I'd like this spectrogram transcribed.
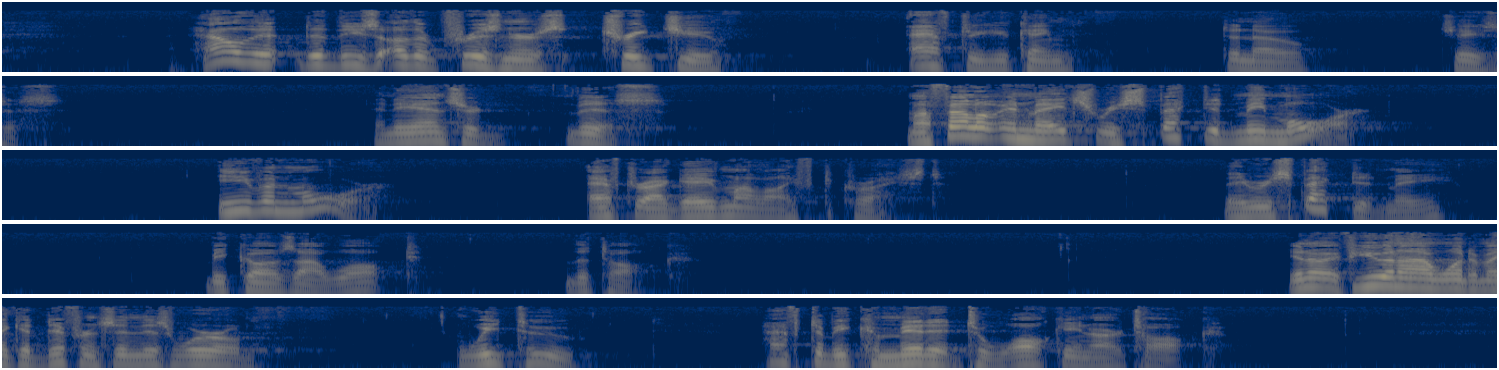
how did these other prisoners treat you after you came to know Jesus? And he answered this My fellow inmates respected me more, even more, after I gave my life to Christ. They respected me because I walked the talk. You know, if you and I want to make a difference in this world, we too have to be committed to walking our talk.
